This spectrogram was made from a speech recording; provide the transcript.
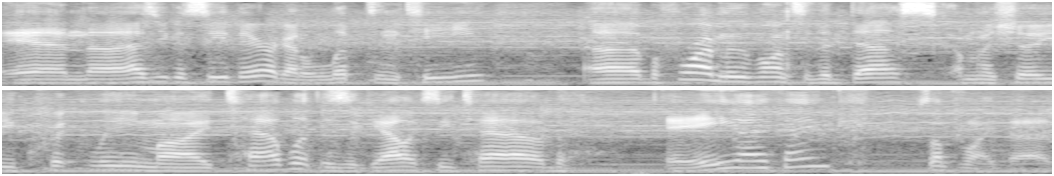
And uh, as you can see there, I got a Lipton tea. Uh, before I move on to the desk, I'm going to show you quickly my tablet. This is a Galaxy Tab A, I think? Something like that.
